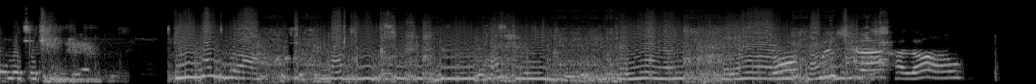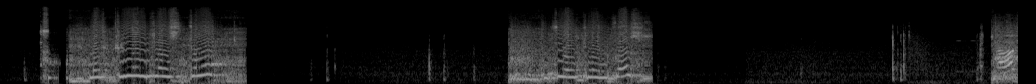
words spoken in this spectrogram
kryzy, co ci mówiłem. No dobra. Patryk? Patryk. Hello, No, hello. słyszę! Hello! Nakręcasz to? Ty nakręcasz? Tak?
